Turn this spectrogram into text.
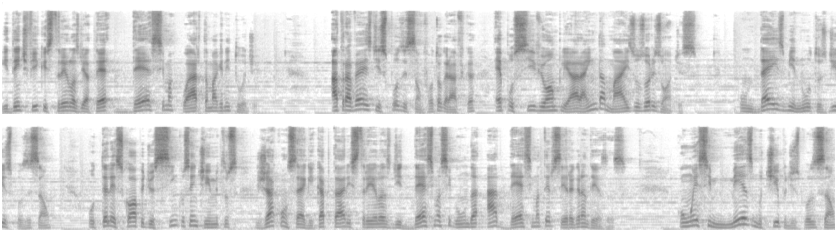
identifica estrelas de até décima quarta magnitude, Através de exposição fotográfica, é possível ampliar ainda mais os horizontes. com 10 minutos de exposição, o telescópio de 5 centímetros já consegue captar estrelas de 12ª a 13ª grandezas. Com esse mesmo tipo de exposição,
